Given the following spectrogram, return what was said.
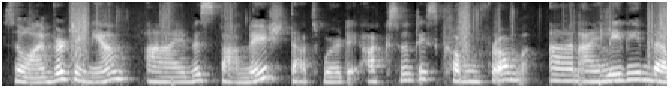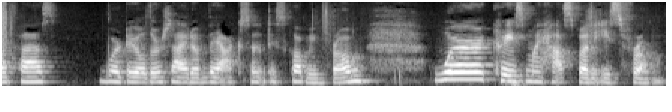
So I'm Virginia, I'm Spanish, that's where the accent is coming from, and I live in Belfast, where the other side of the accent is coming from, where Chris, my husband, is from.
